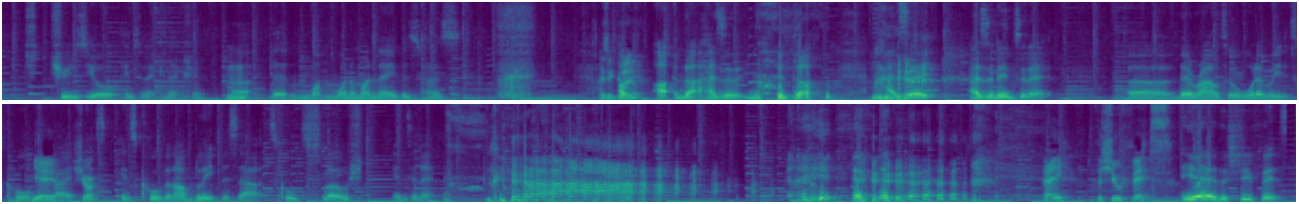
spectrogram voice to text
choose your internet connection, uh, Mm-hmm. the, one, one of my neighbors has Is it good? uh, no, has a no, has a has an internet. Uh, their router or whatever it's called. Yeah, yeah, right? sure. It's, it's called, and I'll bleep this out. It's called slow sh- internet. hey, the shoe fits. yeah, the shoe fits.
